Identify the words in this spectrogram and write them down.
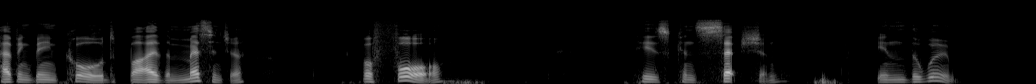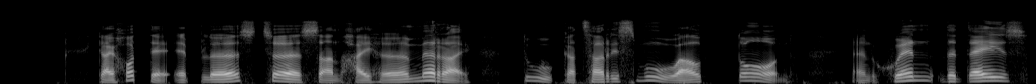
having been called by the messenger before his conception in the womb. Kai hote e blös ter san hai merai tu katarismu auton. And when the days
